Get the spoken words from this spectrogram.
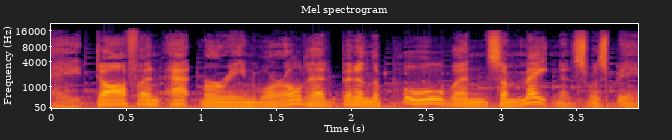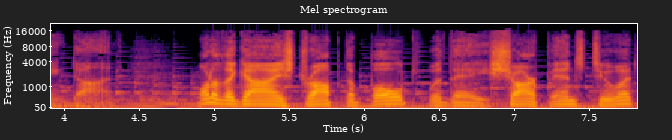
a dolphin at Marine World, had been in the pool when some maintenance was being done. One of the guys dropped the bolt with a sharp end to it,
